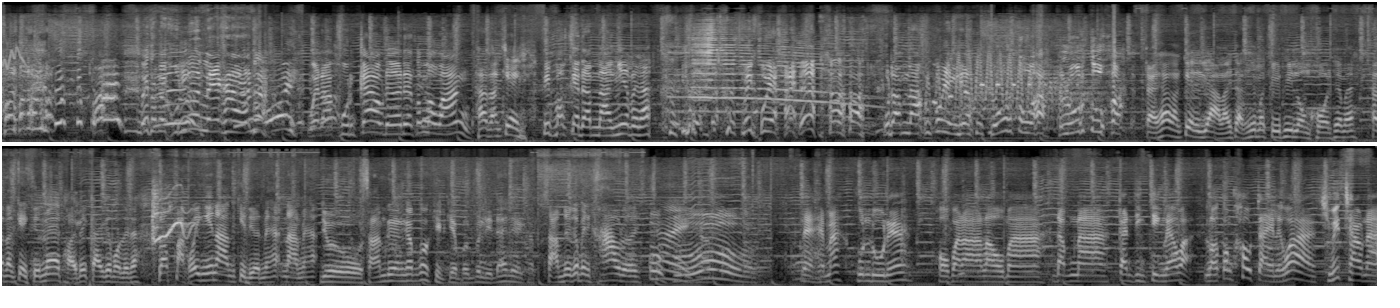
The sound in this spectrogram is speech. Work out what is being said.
ขอโทษขอโทษเฮ้ยทำไมคุณเลื่อนแรงขนาดนั้นน่ะเวลาคุณก้าวเดินเนี่ยต้องระวัง ถ้าสังเกตพี่ป๊อกแกดำนาเงียบไปนะ ไม่คุยอะไรนะกูดำนากูอย่างเดียว รู้ตัว รู้ตัว แต่ถ้าสังเกตอีกอย่างหลังจากที่เมื่อกี้พี่ลงโคลนใช่ไหมถ้าสังเกตคือแม่ถอยไปไกลกันหมดเลยนะ เราปักไว้อย่างนี้นานกี่เดือนไหมฮะ นานไหมฮะ อยู่ 3 เดือนครับก็เก็บเกี่ยวผลผลิตได้เลยครับสามเดือนก็เป็นข้าวเลย ใช่ครับเนี่ยเห็นไหมคุณดูเนี่ยพอเวลาเรามาดำนากันจริง ๆ แล้วอะเราต้องเข้าใจเลยว่าชีวิตชาวนา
